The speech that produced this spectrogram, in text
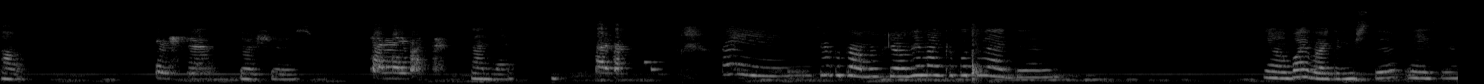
Tamam. Görüşürüz. Görüşürüz. Kendine iyi bak. Sen de. Bay bay. Ay çok utandım şu an. Hemen kapatıverdim. Ya bay bay demişti. Neyse.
